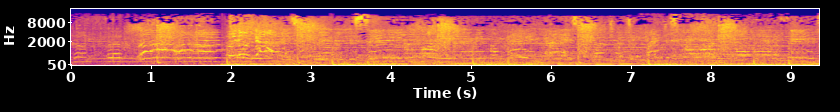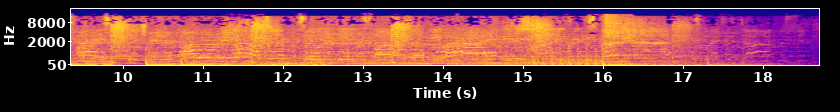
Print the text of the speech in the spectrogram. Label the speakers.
Speaker 1: confess.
